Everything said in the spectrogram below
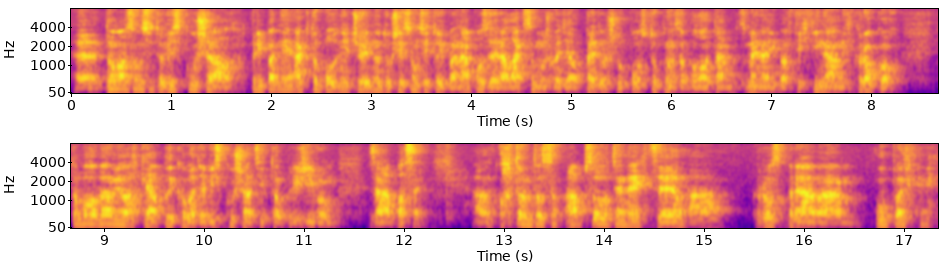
E, doma som si to vyskúšal, prípadne ak to bolo niečo jednoduchšie, som si to iba napozeral, ak som už vedel predošlú postupnosť a bola tam zmena iba v tých finálnych krokoch, to bolo veľmi ľahké aplikovať a vyskúšať si to pri živom zápase. Ale o tomto som absolútne nechcel a rozprávam úplne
